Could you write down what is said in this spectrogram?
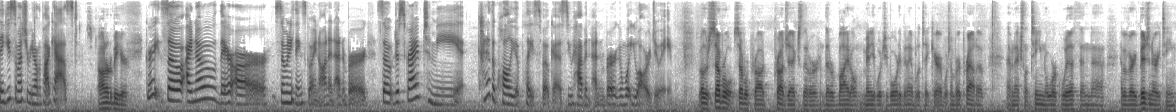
Thank you so much for being on the podcast. It's an Honor to be here. Great. So I know there are so many things going on in Edinburgh. So describe to me kind of the quality of place focus you have in Edinburgh and what you all are doing. Well, there's several several pro- projects that are that are vital. Many of which you've already been able to take care of, which I'm very proud of. I have an excellent team to work with, and uh, have a very visionary team.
